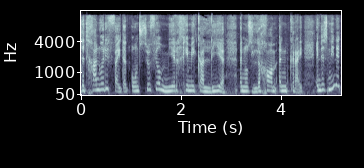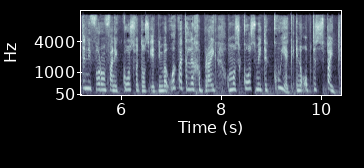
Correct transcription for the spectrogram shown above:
Dit gaan oor die feit dat ons soveel meer chemikalieë in ons liggaam inkry. En dis nie net in die vorm van die kos wat ons eet nie, maar ook wat hulle gebruik om ons kos mee te kweek en op te spuit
